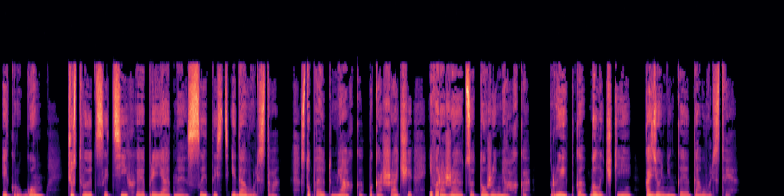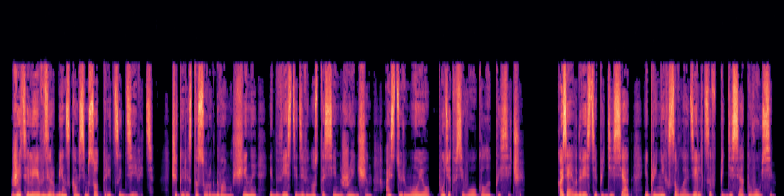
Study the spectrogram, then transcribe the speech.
И кругом чувствуется тихая, приятная сытость и довольство ступают мягко, покошачьи и выражаются тоже мягко. Рыбка, балычки, казенненькое довольствие. Жителей в Дербинском 739. 442 мужчины и 297 женщин, а с тюрьмою будет всего около тысячи. Хозяев 250, и при них совладельцев 58.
